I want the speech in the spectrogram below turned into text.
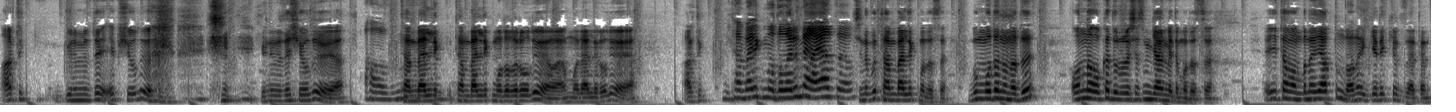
Artık günümüzde hep şey oluyor. günümüzde şey oluyor ya. Ağzını. Tembellik tembellik modaları oluyor ya, modeller oluyor ya. Artık Tembellik modaları ne hayatım? şimdi bu tembellik modası. Bu modanın adı onunla o kadar uğraşasım gelmedi modası. İyi tamam buna yaptım da ona gerek yok zaten.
